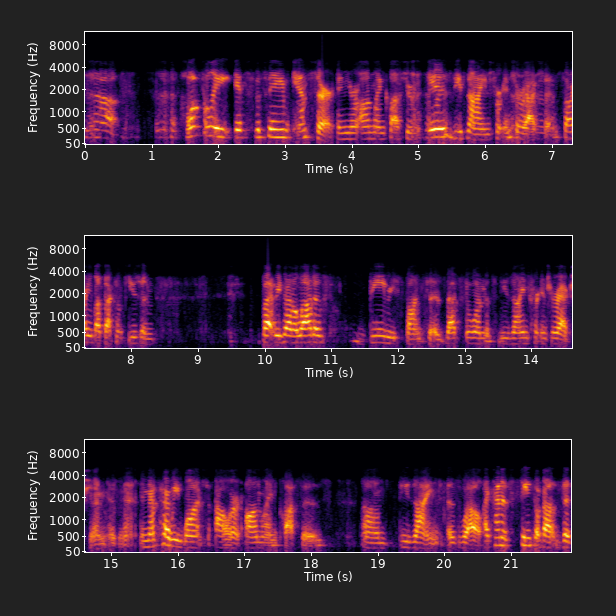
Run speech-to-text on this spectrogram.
Hopefully it's the same answer in your online classroom is designed for interaction. Sorry about that confusion. But we got a lot of B responses. That's the one that's designed for interaction, isn't it? And that's how we want our online classes um, designed as well. I kind of think about this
